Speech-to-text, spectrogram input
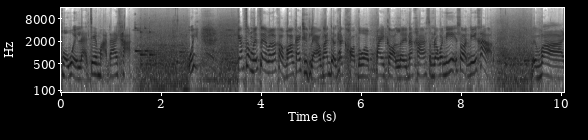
หัวเว่ยและเจมาได้ค่ะ อุ้ยแก๊ปส่งเมสเซจมาแล้วค่ะว่าใกล้ถึงแล้ว งั้นเดี๋ยวแคทขอตัวไปก่อนเลยนะคะสำหรับวันนี้ สวัสดีค่ะ บ๊ายบาย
